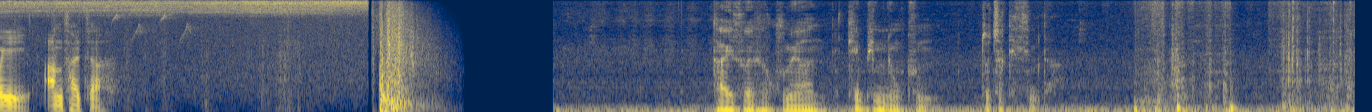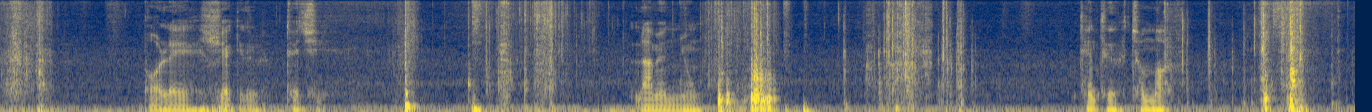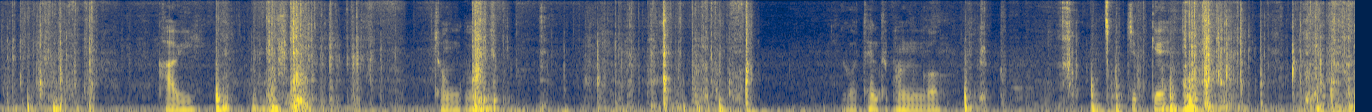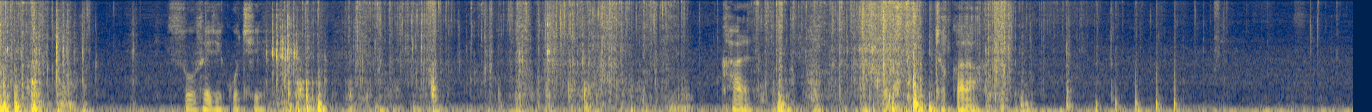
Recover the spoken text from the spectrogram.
거의 암살자. 다이소에서 구매한 캠핑 용품 도착했습니다. 벌레 쥐야기들 퇴치. 라면용. 텐트 천막. 가위. 전구. 이거 텐트 박는 거. 집게. 소세지 꼬치. 칼. 젓가락.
